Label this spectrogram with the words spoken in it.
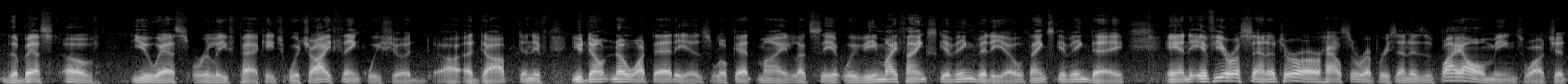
the best of U.S. relief package, which I think we should uh, adopt. And if you don't know what that is, look at my, let's see, it will be my Thanksgiving video, Thanksgiving Day. And if you're a senator or a House of Representatives, by all means watch it.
